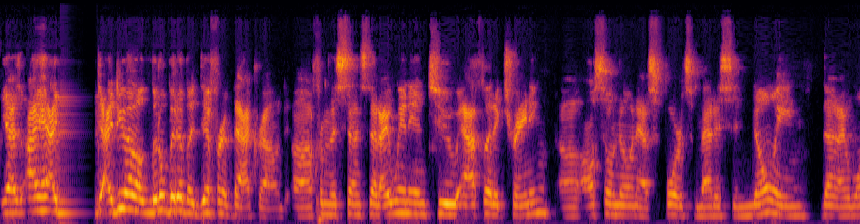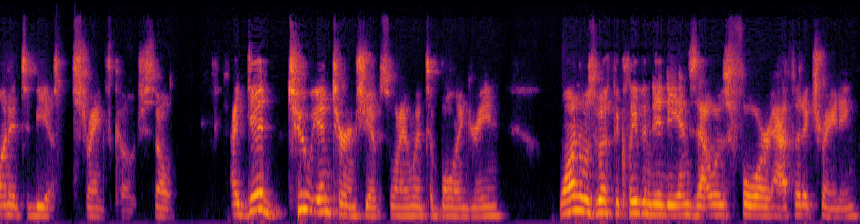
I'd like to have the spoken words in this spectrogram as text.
yes, I, I, I, do have a little bit of a different background uh, from the sense that I went into athletic training, uh, also known as sports medicine, knowing that I wanted to be a strength coach. So I did two internships when I went to Bowling Green. One was with the Cleveland Indians, that was for athletic training.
